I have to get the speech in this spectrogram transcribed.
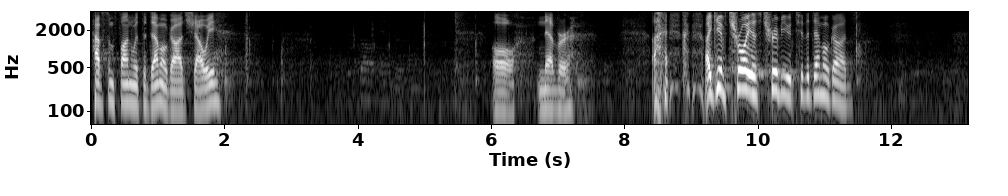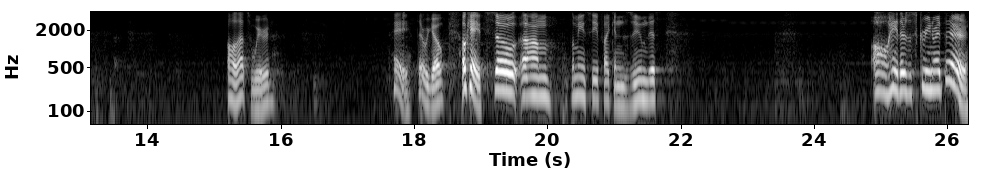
have some fun with the demo gods, shall we? Oh, never. I, give Troy as tribute to the demo gods. Oh, that's weird. Hey, there we go. Okay, so um, let me see if I can zoom this. Oh, hey, there's a screen right there.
